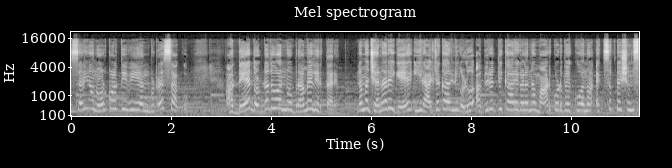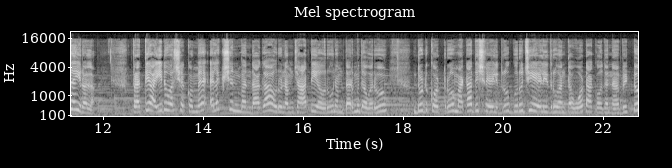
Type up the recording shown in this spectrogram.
ಸರಿ, ನಾವು ನೋಡ್ಕೊಳ್ತೀವಿ ಅಂದ್ಬಿಟ್ರೆ ಸಾಕು. ಅದೇ ದೊಡ್ಡದು ಅನ್ನೋ ಭ್ರಮೆಯಲ್ಲಿರ್ತಾರೆ. ನಮ್ಮ ಜನರಿಗೆ ಈ ರಾಜಕಾರಣಿಗಳು ಅಭಿವೃದ್ಧಿ ಕಾರ್ಯಗಳನ್ನು ಮಾಡಿಕೊಡ್ಬೇಕು ಅನ್ನೋ ಎಕ್ಸೆಪ್ಟೇಷನ್ಸೇ ಇರಲ್ಲ. ಪ್ರತಿ ಐದು ವರ್ಷಕ್ಕೊಮ್ಮೆ ಎಲೆಕ್ಷನ್ ಬಂದಾಗ ಅವರು ನಮ್ಮ ಜಾತಿಯವರು ನಮ್ಮ ಧರ್ಮದವರು ದುಡ್ಡು ಕೊಟ್ಟರು ಮಠಾಧೀಶರು ಹೇಳಿದರು, ಗುರುಜಿ ಹೇಳಿದರು ಅಂತ ಓಟ್ ಹಾಕೋದನ್ನು ಬಿಟ್ಟು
